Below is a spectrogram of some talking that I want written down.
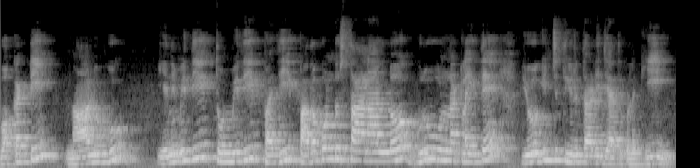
ఒకటి నాలుగు ఎనిమిది తొమ్మిది పది పదకొండు స్థానాల్లో గురువు ఉన్నట్లయితే యోగించి తీరుతాడు ఈ జాతకులకి.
